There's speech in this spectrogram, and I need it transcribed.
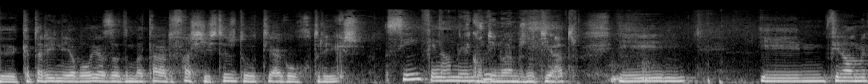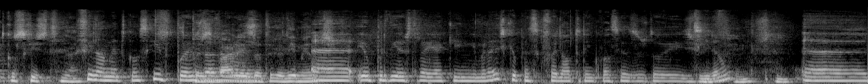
uh, Catarina e a Beleza de Matar Fascistas, do Tiago Rodrigues. Sim, finalmente. E continuamos no teatro. E e finalmente conseguiste, não é? Finalmente consegui, depois, depois de vários adiamentos. Uh, eu perdi a estreia aqui em Guimarães, que eu penso que foi na altura em que vocês os dois viram. Sim, sim. Uh,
